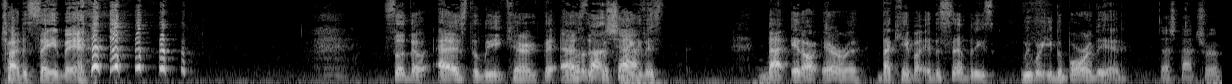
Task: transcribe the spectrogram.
trying to say, man. so no, as the lead character, as What the about Shaft? protagonist, not in our era, that came out in the seventies. We weren't even born then. That's not true.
